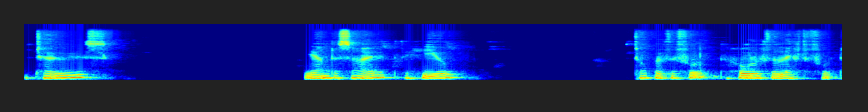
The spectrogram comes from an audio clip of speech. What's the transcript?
the toes the underside, the heel, top of the foot, the whole of the left foot.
